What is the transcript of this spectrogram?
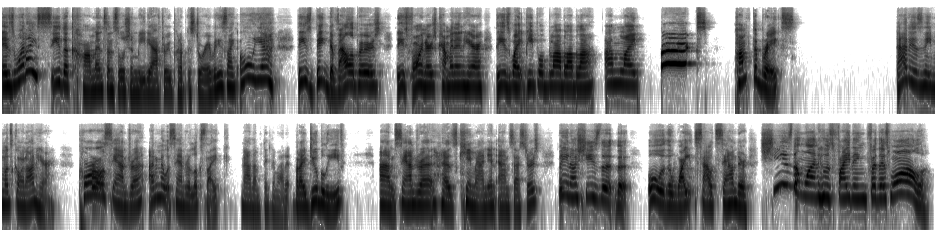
is when I see the comments on social media after we put up the story, everybody's like, oh, yeah, these big developers, these foreigners coming in here, these white people, blah, blah, blah. I'm like, Burks, pump the brakes. That isn't even what's going on here. Poor old Sandra. I don't know what Sandra looks like now that I'm thinking about it, but I do believe um, Sandra has Caymanian ancestors. But you know, she's the the oh the white South Sounder. She's the one who's fighting for this wall.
